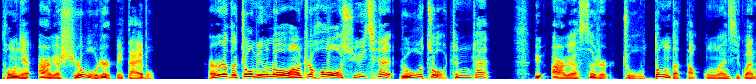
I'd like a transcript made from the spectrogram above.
同年二月十五日被逮捕。儿子周明落网之后，徐倩如坐针毡，于二月四日主动的到公安机关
